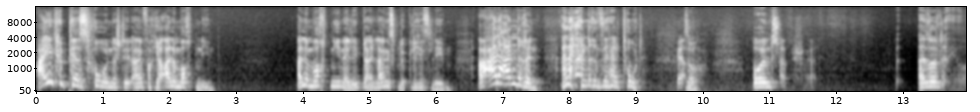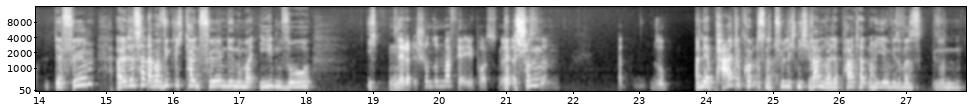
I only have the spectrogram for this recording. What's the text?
eine Person, da steht einfach, ja, alle mochten ihn. Alle mochten ihn, er lebte ein langes, glückliches Leben. Aber alle anderen, alle anderen sind halt tot. Ja. So. Und also der Film, also das ist halt aber wirklich kein Film, den du mal ebenso ich Ne, das ist schon so ein Mafia-Epos, ne? Das, das ist schon ist dann, so an der Pate kommt es natürlich nicht ran, weil der Pate hat noch irgendwie sowas so, ein,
